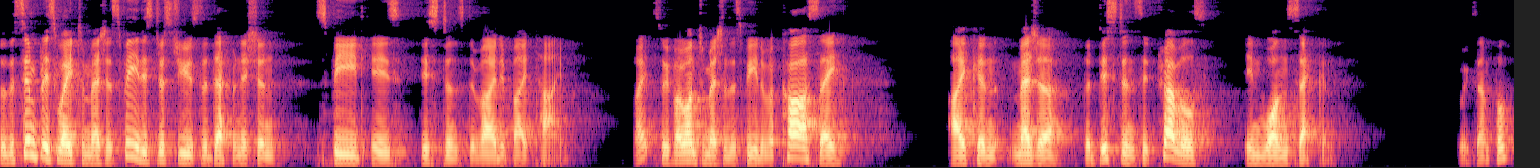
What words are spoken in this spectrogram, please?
So the simplest way to measure speed is just to use the definition speed is distance divided by time. Right? So if I want to measure the speed of a car, say, I can measure the distance it travels in one second, for example.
